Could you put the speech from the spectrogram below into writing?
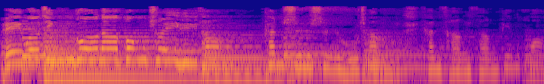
陪我经过那风吹雨打，看世事无常，看沧桑变化。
